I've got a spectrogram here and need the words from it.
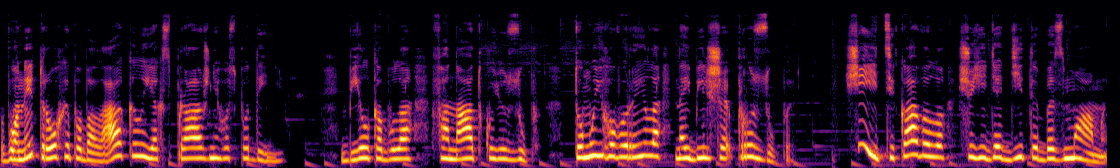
Вони трохи побалакали, як справжні господині. Білка була фанаткою зуб, тому й говорила найбільше про зупи. Ще їй цікавило, що їдять діти без мами,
